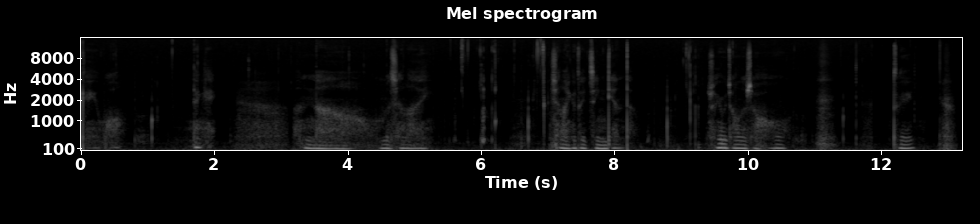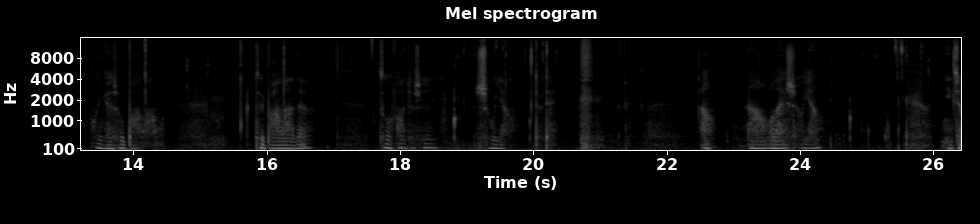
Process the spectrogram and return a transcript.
给我，OK。那我们先来，先来一个最经典的，睡不着的时候，最，我应该说巴拉？最巴拉的做法就是数羊，对不对？好，那我来数羊，你就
